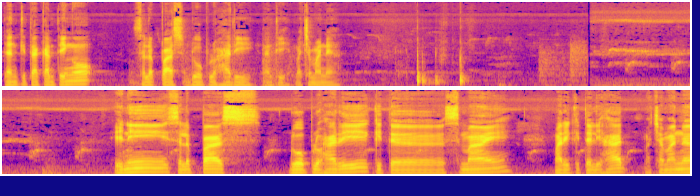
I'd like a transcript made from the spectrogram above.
dan kita akan tengok selepas 20 hari nanti macam mana. Ini selepas 20 hari kita semai. Mari kita lihat macam mana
